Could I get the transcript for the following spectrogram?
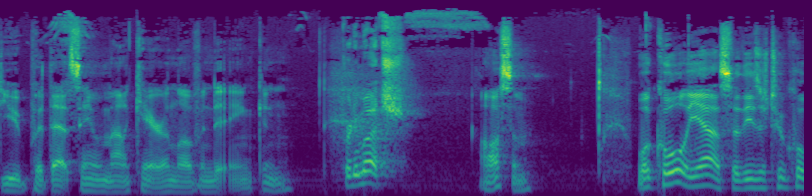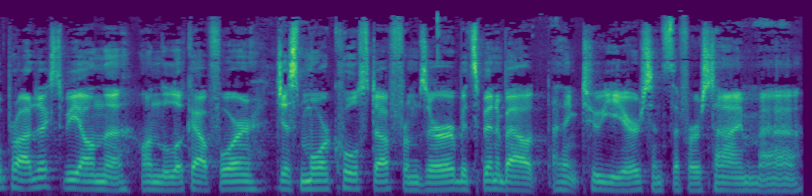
you put that same amount of care and love into ink, and Pretty much. awesome. Well, cool. Yeah. So these are two cool projects to be on the on the lookout for. Just more cool stuff from Zurb. It's been about I think two years since the first time uh,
